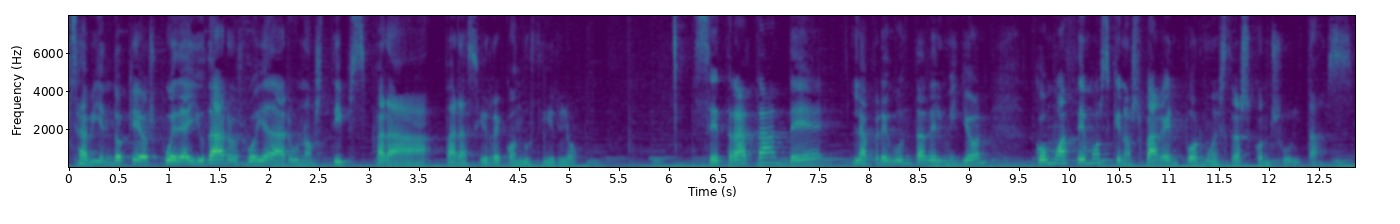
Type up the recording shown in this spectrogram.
sabiendo que os puede ayudar, os voy a dar unos tips para, para así reconducirlo. Se trata de la pregunta del millón, ¿cómo hacemos que nos paguen por nuestras consultas?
